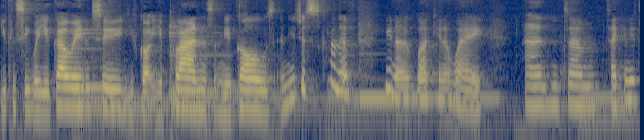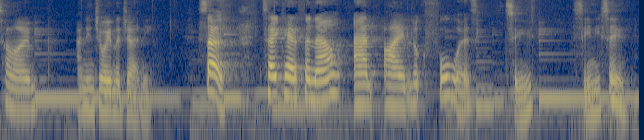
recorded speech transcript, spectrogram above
you can see where you're going to, you've got your plans and your goals, and you're just kind of, you know, working away and um, taking your time and enjoying the journey. So, take care for now, and I look forward to seeing you soon.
